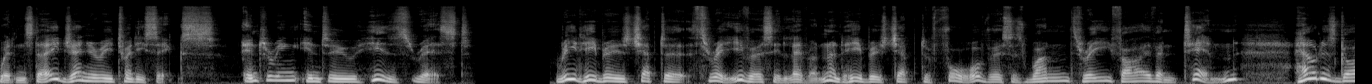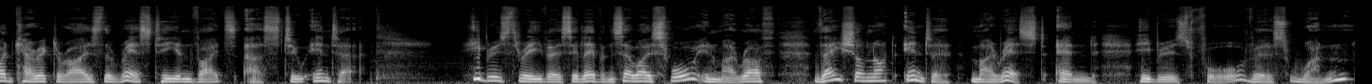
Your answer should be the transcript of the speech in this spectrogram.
Wednesday, January 26. Entering into his rest. Read Hebrews chapter 3, verse 11, and Hebrews chapter 4, verses 1, 3, 5, and 10. How does God characterize the rest he invites us to enter? Hebrews 3, verse 11 So I swore in my wrath, they shall not enter my rest. And Hebrews 4, verse 1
